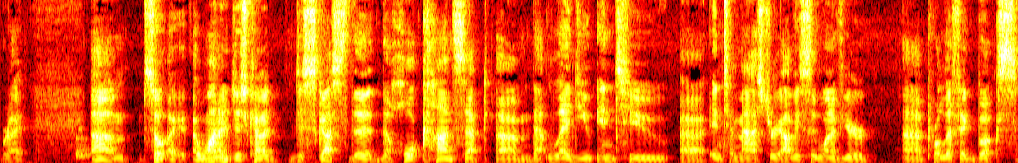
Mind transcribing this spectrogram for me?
right. Um, so I, I want to just kind of discuss the the whole concept um, that led you into uh, into mastery. Obviously, one of your uh, prolific books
